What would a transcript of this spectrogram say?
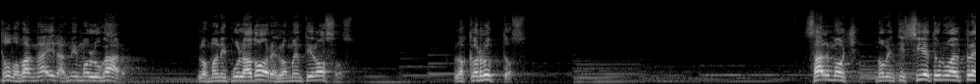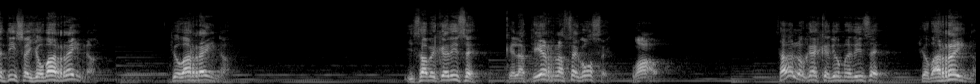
Todos van a ir al mismo lugar. Los manipuladores, los mentirosos, los corruptos. Salmo 97, 1 al 3 dice, Jehová reina. Jehová reina. ¿Y sabe qué dice? Que la tierra se goce. Wow. ¿Sabes lo que es que Dios me dice? Jehová reina.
